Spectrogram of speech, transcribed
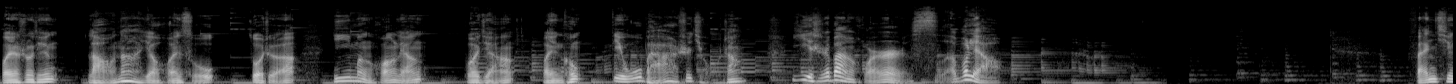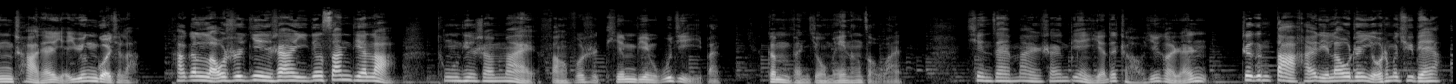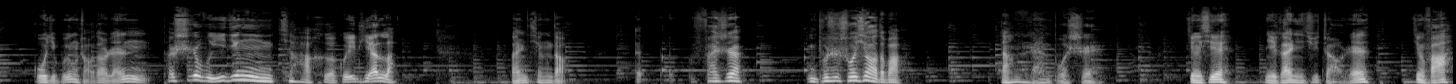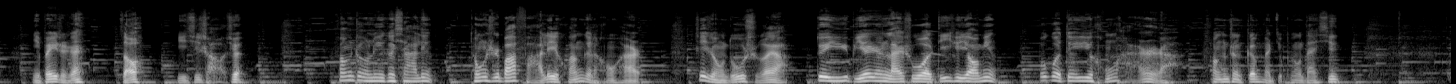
欢迎收听《老衲要还俗》，作者一梦黄粱，播讲欢迎空。第五百二十九章，一时半会儿死不了。樊青差点也晕过去了。他跟老师进山已经三天了，通天山脉仿佛是天边无际一般，根本就没能走完。现在漫山遍野的找一个人，这跟大海里捞针有什么区别呀？估计不用找到人，他师傅已经驾鹤归天了。樊青道：“呃，法师，你不是说笑的吧？”“当然不是。”“静心，你赶紧去找人。”“静法，你背着人走，一起找去。”方正立刻下令，同时把法力还给了红孩儿。这种毒蛇呀，对于别人来说的确要命，不过对于红孩儿啊，方正根本就不用担心。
